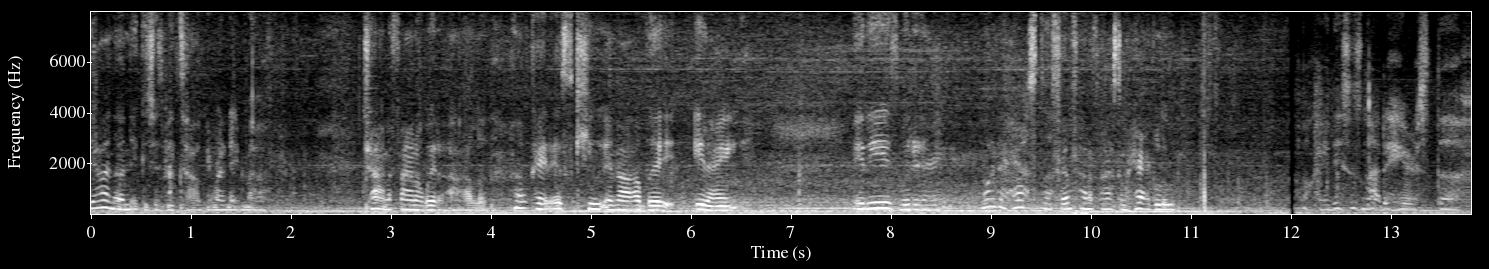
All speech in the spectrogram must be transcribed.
Y'all know niggas just be talking running their mouth, trying to find a way to holler. Okay, that's cute and all, but it ain't. It is, but it ain't. What are the hair stuff? I'm trying to find some hair glue. Okay, this is not the hair stuff.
